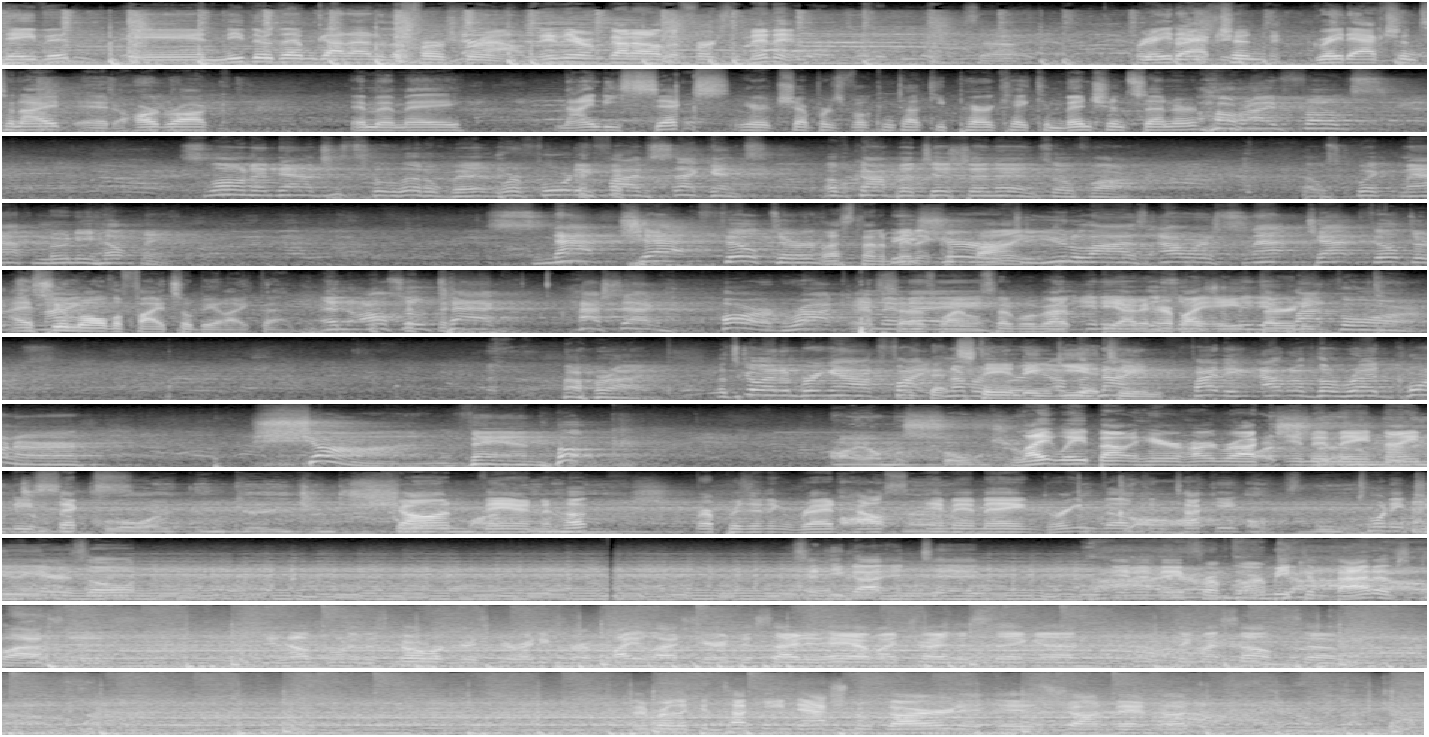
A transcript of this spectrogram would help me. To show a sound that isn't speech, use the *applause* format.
David, and neither of them got out of the first round. Neither of them got out of the first minute. So, great crazy. action, *laughs* great action tonight at Hardrock MMA 96 here at Shepherdsville, Kentucky, Paroquet Convention Center. All right, folks. Slowing it down just a little bit. We're 45 *laughs* seconds of competition in so far. That was quick math. Mooney, help me. Snapchat filter. Less than a Be sure combined. to utilize our Snapchat filter Tonight. I assume all the fights will be like that. And also *laughs* tag hashtag Hardrock And so as Lionel said, we'll on be any out of of here by social media 8:30. platforms. *laughs* All right, let's go ahead and bring out fight that number standing three of the night. guillotine. Fighting out of the red corner, Shaun Van Hook. I am a soldier. Lightweight bout here, Hardrock I MMA 96. deploy, engage, Shaun Van enemies. Hook, representing Red House MMA in Greenville, Kentucky. 22 years old. Said he got into MMA from Army combatives classes and helped one of his coworkers get ready for a fight last year and decided, hey, I might try this thing, uh, thing myself. So, member of the Kentucky National Guard is Shaun Van Hook.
